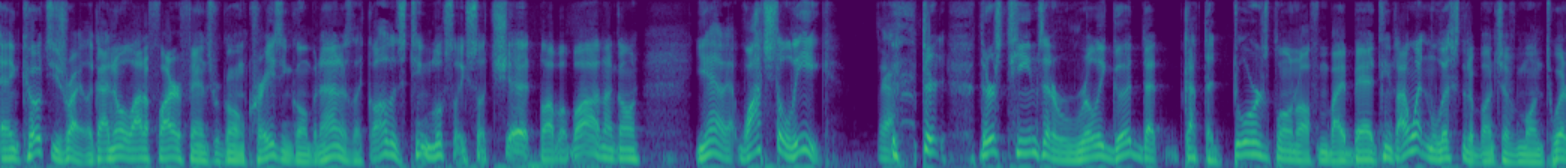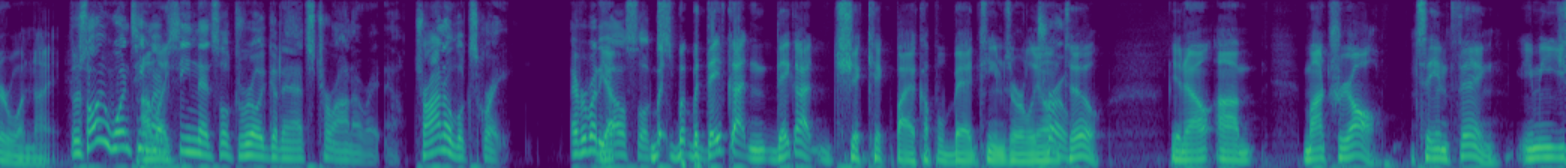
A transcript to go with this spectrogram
And coach, he's right. Like I know a lot of Flyer fans were going crazy and going bananas, like, "Oh, this team looks like such shit," blah blah blah. And I'm going, "Yeah, watch the league." Yeah. there, there's teams that are really good that got the doors blown off them by bad teams. I went and listed a bunch of them on Twitter one night. There's only one team I'm I've like- seen that's looked really good, and that's Toronto right now. Toronto looks great. Everybody Yep. else looks but, but but they've gotten they got shit kicked by a couple bad teams early on too. You know, um, Montreal, same thing. I mean, you,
